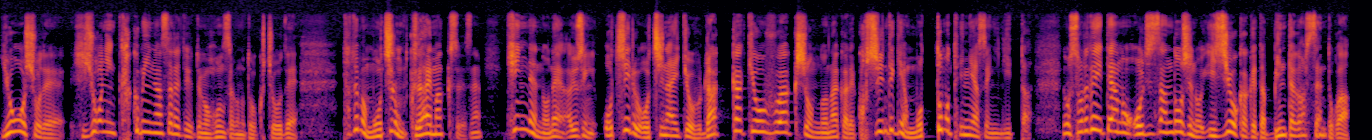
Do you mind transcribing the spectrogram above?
要所で非常に巧みになされているというのが本作の特徴で例えばもちろんクライマックスですね。近年のね要するに落ちる落ちない恐怖落下恐怖アクションの中で個人的には最も手に汗握ったでもそれでいてあのおじさん同士の意地をかけたビンタ合戦とか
